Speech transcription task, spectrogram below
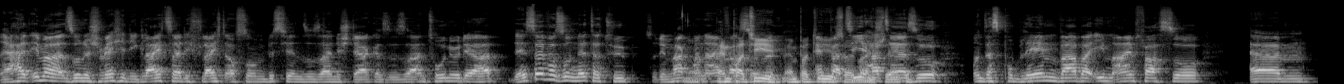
er hat immer so eine Schwäche, die gleichzeitig vielleicht auch so ein bisschen so seine Stärke ist. Also Antonio, der hat, der ist einfach so ein netter Typ. So den mag man einfach. Empathie, so eine, Empathie, Empathie hat er so. Und das Problem war bei ihm einfach so, ähm,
